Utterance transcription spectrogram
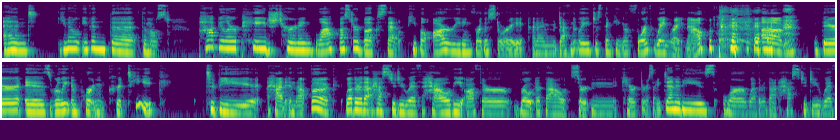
And you know, even the the most popular page turning blockbuster books that people are reading for the story, and I'm definitely just thinking of Fourth Wing right now. um, there is really important critique to be had in that book, whether that has to do with how the author wrote about certain characters' identities or whether that has to do with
